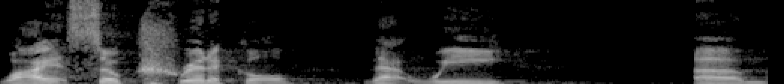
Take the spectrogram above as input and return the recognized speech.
why it's so critical that we um,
